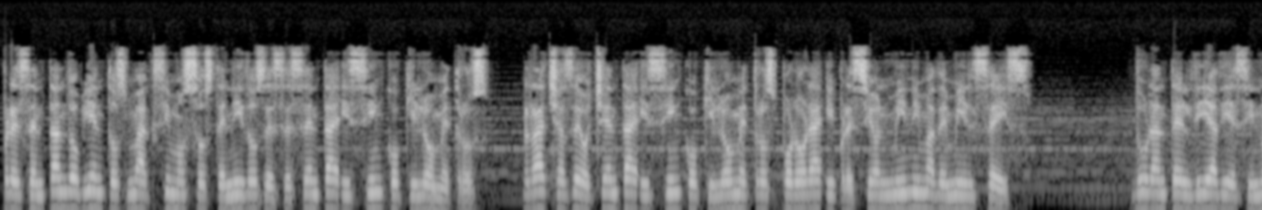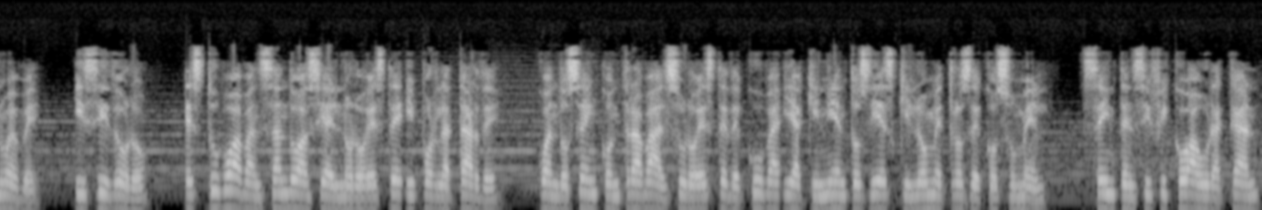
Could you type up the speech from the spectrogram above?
presentando vientos máximos sostenidos de 65 kilómetros, rachas de 85 kilómetros por hora y presión mínima de 1006. Durante el día 19, Isidoro, estuvo avanzando hacia el noroeste y por la tarde, cuando se encontraba al suroeste de Cuba y a 510 kilómetros de Cozumel, se intensificó a huracán,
